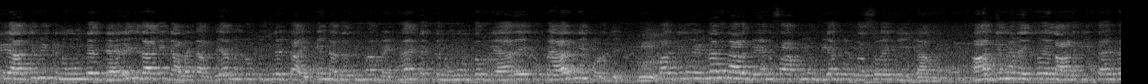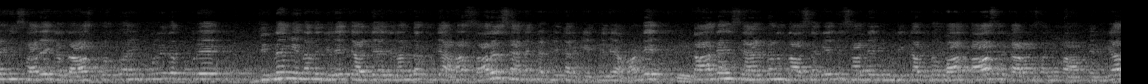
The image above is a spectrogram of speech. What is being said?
ਕਿ ਅੱਜ ਵੀ ਕਾਨੂੰਨ ਦੇ ਦਾਇਰੇ 'ਚ ਰਹਿ ਕੇ ਗੱਲ ਕਰਦੇ ਆ। ਮੈਨੂੰ ਪਿਛਲੇ 2.5 ਘੰਟੇ ਤੋਂ ਮੈਂ ਬੈਠਾ ਇੱਕ ਕਾਨੂੰਨ ਤੋਂ ਬਗੈਰ ਇੱਕ ਪੈਰ ਨਹੀਂ ਪੁੱਟਦੇ। ਹੂੰ। ਪਰ ਜਦੋਂ ਇਹਨਾਂ ਦੇ ਨਾਲ ਬੇਇਨਸਾਫੀ ਹੁੰਦੀ ਆ ਫਿਰ ਦੱਸੋ ਇਹ ਕਰਨ ਅੱਜ ਇਹਨਾਂ ਨੇ ਇੱਥੋਂ ਐਲਾਨ ਕੀਤਾ ਹੈ ਕਿ ਅਸੀਂ ਸਾਰੇ ਗੁਰਦਾਸਪੁਰ ਤੋਂ ਅਸੀਂ ਪੂਰੇ ਦੇ ਪੂਰੇ ਜਿੰਨੇ ਵੀ ਇਹਨਾਂ ਦੇ ਜ਼ਿਲ੍ਹੇ ਚੱਲਦੇ ਆ ਜਲੰਧਰ ਲੁਧਿਆਣਾ ਸਾਰੇ ਸੈਨਿਕ ਇਕੱਠੇ ਕਰਕੇ ਇੱਥੇ ਲਿਆਵਾਂਗੇ ਤਾਂ ਕਿ ਅਸੀਂ ਸੈਨਿਕਾਂ ਨੂੰ ਦੱਸ ਸਕੀਏ ਕਿ ਸਾਡੇ ਡਿਊਟੀ ਕਰਨ ਤੋਂ ਬਾਅਦ ਆਹ ਸਰਕਾਰਾਂ ਸਾਨੂੰ ਨਾਮ ਦਿੰਦੀਆਂ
